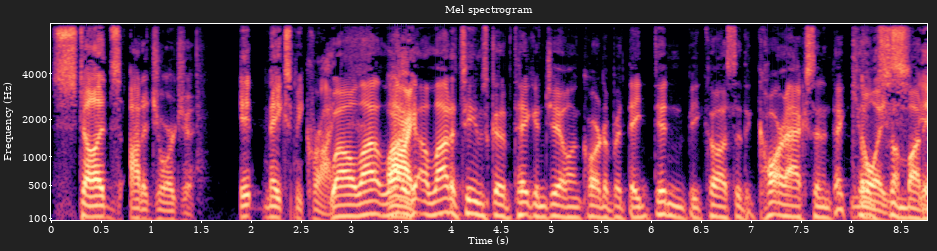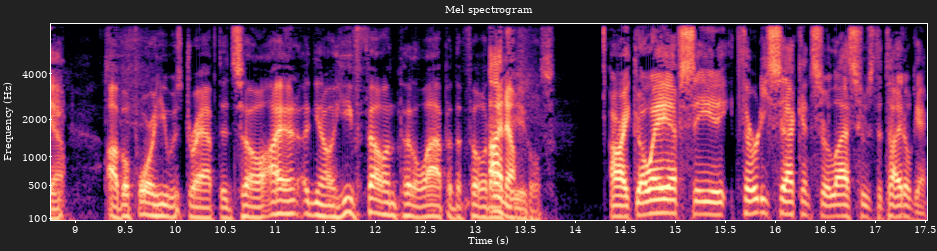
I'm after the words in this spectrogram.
studs out of Georgia it makes me cry. Well, a lot, a lot, right. of, a lot of teams could have taken Jalen Carter, but they didn't because of the car accident that killed Noise, somebody yeah. uh, before he was drafted. So I, you know, he fell into the lap of the Philadelphia Eagles. All right, go AFC. Thirty seconds or less. Who's the title game?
